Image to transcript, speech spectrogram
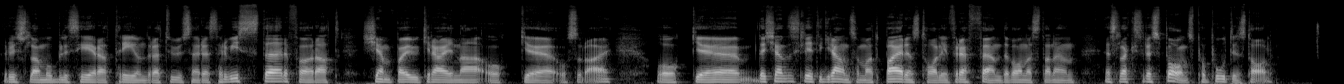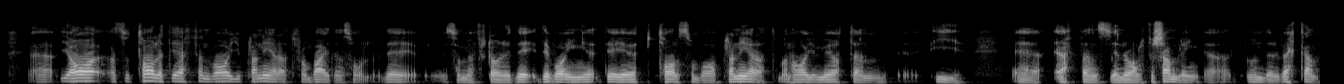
Ryssland mobilisera 300 000 reservister för att kämpa i Ukraina och, eh, och sådär. Och eh, det kändes lite grann som att Bidens tal inför FN, det var nästan en, en slags respons på Putins tal. Eh, ja, alltså talet i FN var ju planerat från Bidens håll. Det, som jag förstår det, det, det var inget, det är ett tal som var planerat. Man har ju möten eh, i eh, FNs generalförsamling eh, under veckan.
